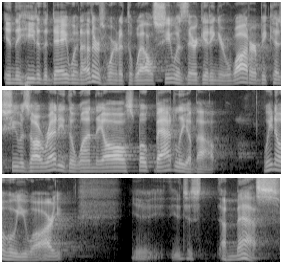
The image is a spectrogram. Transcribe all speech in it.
in the heat of the day when others weren't at the well. She was there getting her water because she was already the one they all spoke badly about. We know who you are. You, you, you're just a mess.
